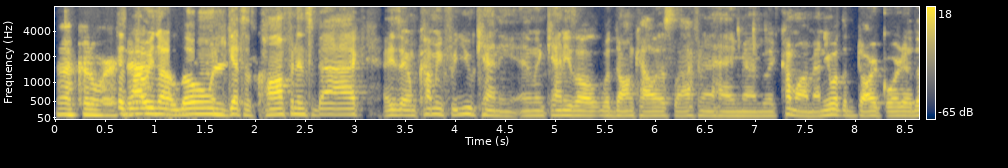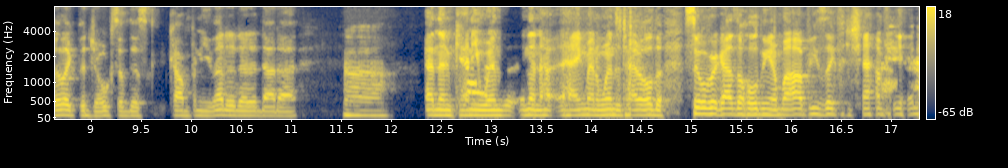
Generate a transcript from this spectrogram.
That could work. Because now he's not alone. He gets his confidence back, and he's like, "I'm coming for you, Kenny." And then Kenny's all with Don Callis laughing at Hangman, like, "Come on, man! You want the Dark Order? They're like the jokes of this company." Da da da da da. Uh, And then Kenny wins, and then Hangman wins the title. The silver guys are holding him up. He's like the champion.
